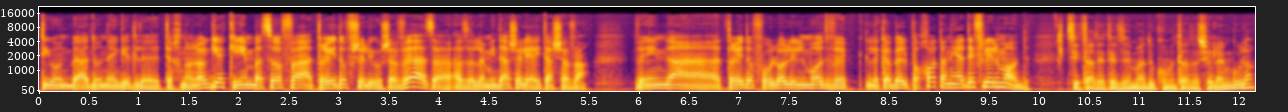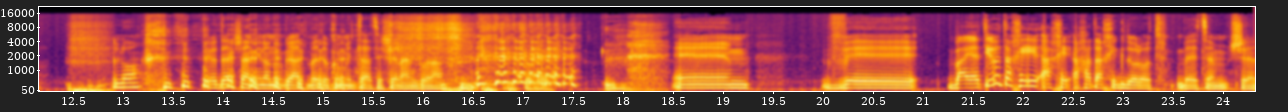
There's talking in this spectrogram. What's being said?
טיעון בעד או נגד לטכנולוגיה, כי אם בסוף ה trade-off שלי הוא שווה, אז, אז הלמידה שלי הייתה שווה. ואם ה trade-off הוא לא ללמוד ולקבל פחות, אני אעדיף ללמוד. ציטטת את זה מהדוקומנטציה של אנגולר? לא, אתה יודע שאני לא נוגעת בדוקומנטציה של Angular. אמ, ובעייתיות הכי, הכי, אחת הכי גדולות בעצם של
